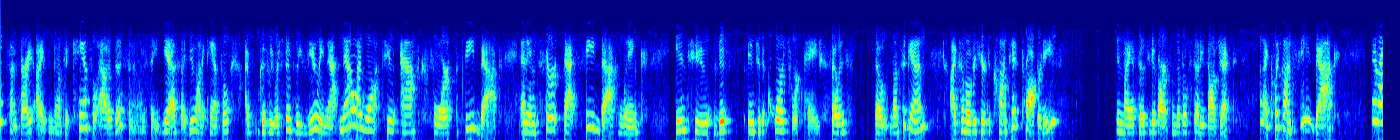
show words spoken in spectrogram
oops, I'm sorry, I want to cancel out of this, and I want to say yes, I do want to cancel, because we were simply viewing that. Now I want to ask for feedback and insert that feedback link into this into the coursework page. So, in, so once again, I come over here to Content Properties in my Associate of Arts and Liberal Studies object, and I click on Feedback, and I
